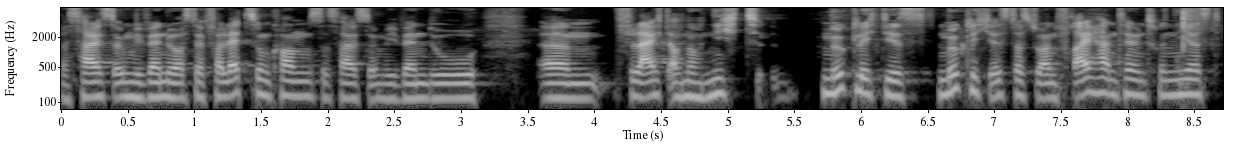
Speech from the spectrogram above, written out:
Das heißt irgendwie, wenn du aus der Verletzung kommst, das heißt irgendwie, wenn du ähm, vielleicht auch noch nicht möglich, dir es möglich ist, dass du an Freihandeln trainierst,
